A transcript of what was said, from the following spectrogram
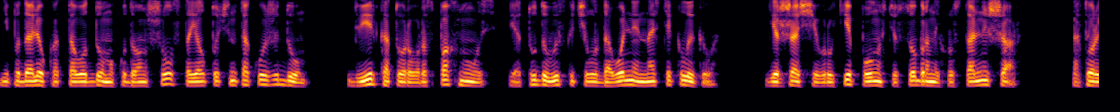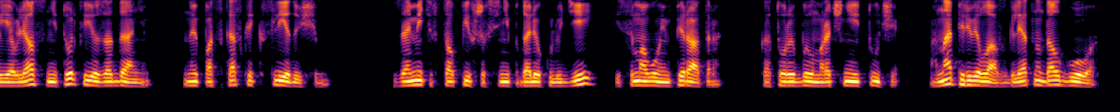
Неподалеку от того дома, куда он шел, стоял точно такой же дом, дверь которого распахнулась, и оттуда выскочила довольная Настя Клыкова, держащая в руке полностью собранный хрустальный шар, который являлся не только ее заданием, но и подсказкой к следующему. Заметив столпившихся неподалеку людей и самого императора, который был мрачнее тучи, она перевела взгляд на Долгова,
